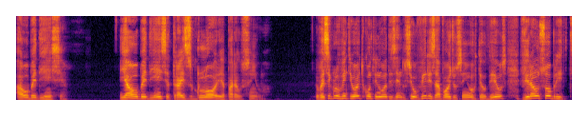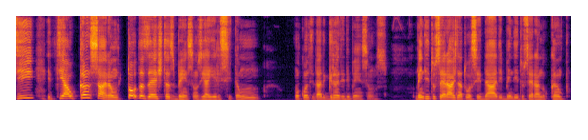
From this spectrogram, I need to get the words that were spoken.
a obediência. E a obediência traz glória para o Senhor. O versículo 28 continua dizendo: Se ouvires a voz do Senhor teu Deus, virão sobre ti e te alcançarão todas estas bênçãos. E aí ele cita um, uma quantidade grande de bênçãos. Bendito serás na tua cidade, bendito será no campo.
